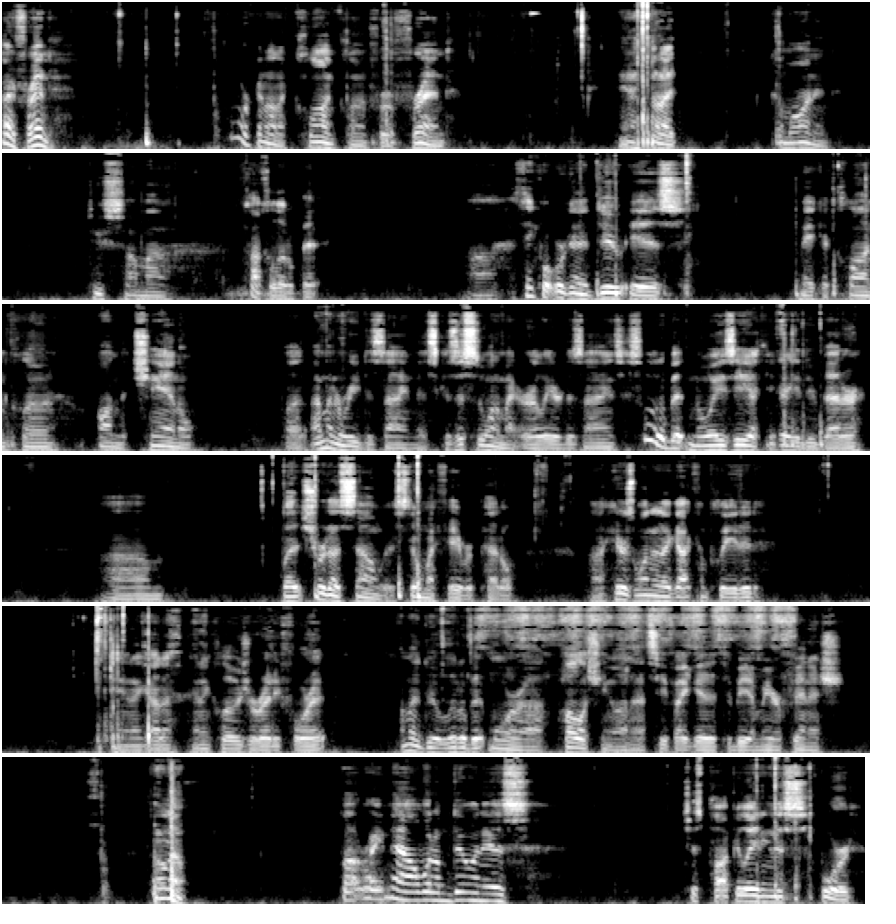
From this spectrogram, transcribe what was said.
Hi, friend. I'm working on a Klon clone for a friend. And I thought I'd come on and do some, uh, talk a little bit. Uh, I think what we're going to do is make a Klon clone on the channel. But I'm going to redesign this because this is one of my earlier designs. It's a little bit noisy. I think I could do better. Um, but it sure does sound good. It's still my favorite pedal. Uh, here's one that I got completed. And I got a, an enclosure ready for it. I'm going to do a little bit more uh, polishing on that, see if I get it to be a mirror finish. I don't know. But right now what I'm doing is just populating this board.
